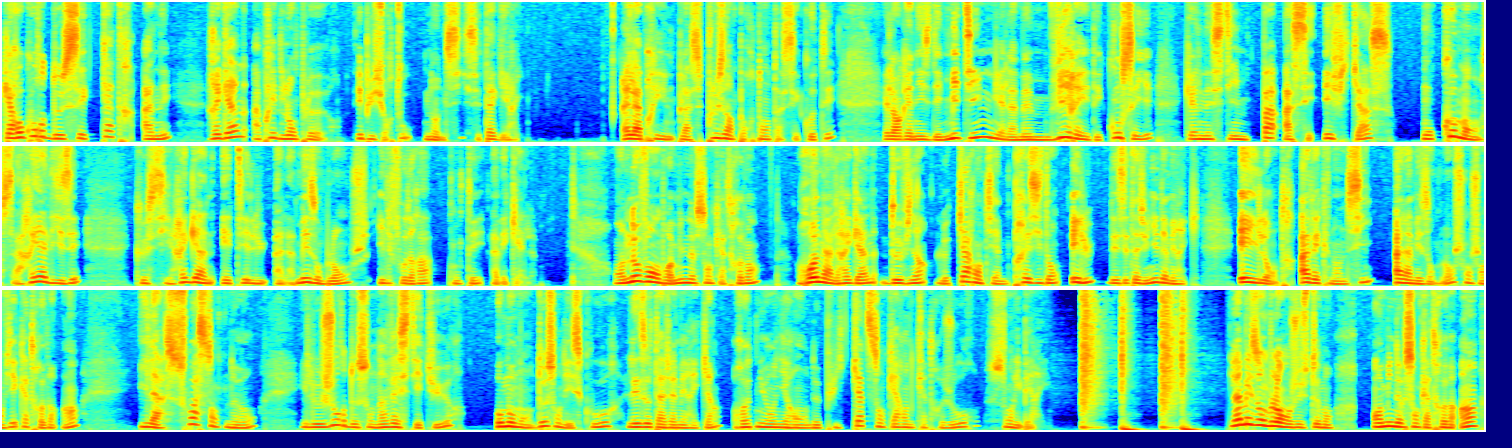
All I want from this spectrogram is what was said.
Car au cours de ces quatre années, Reagan a pris de l'ampleur. Et puis surtout, Nancy s'est aguerrie. Elle a pris une place plus importante à ses côtés, elle organise des meetings, elle a même viré des conseillers qu'elle n'estime pas assez efficaces. On commence à réaliser que si Reagan est élu à la Maison-Blanche, il faudra compter avec elle. En novembre 1980, Ronald Reagan devient le 40e président élu des États-Unis d'Amérique. Et il entre avec Nancy à la Maison-Blanche en janvier 81. Il a 69 ans et le jour de son investiture, au moment de son discours, les otages américains, retenus en Iran depuis 444 jours, sont libérés. La Maison-Blanche, justement, en 1981,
